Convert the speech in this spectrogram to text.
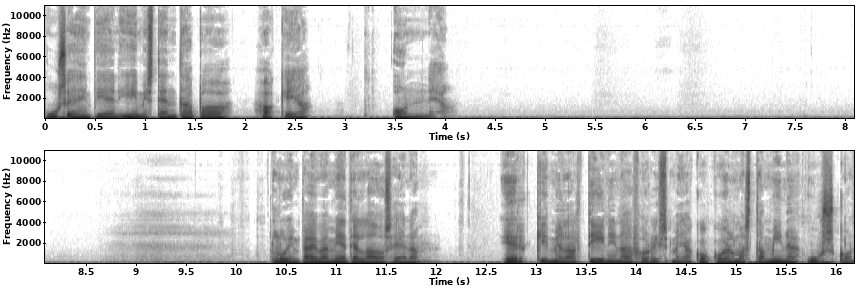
useimpien ihmisten tapaa hakea onnea. Luin päivän mietelauseena Erkki Melartinin aforismeja kokoelmasta Minä uskon.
